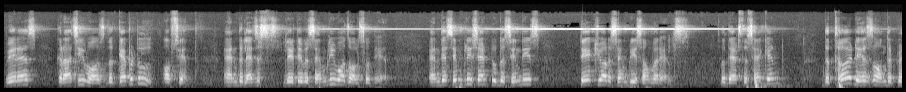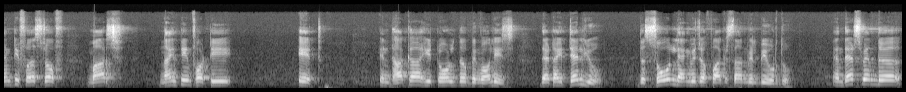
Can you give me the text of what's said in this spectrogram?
whereas Karachi was the capital of Sindh and the legislative assembly was also there. And they simply said to the Sindhis, take your assembly somewhere else. So that's the second. The third is on the 21st of March 1948 in Dhaka, he told the Bengalis that I tell you, the sole language of Pakistan will be Urdu. And that's when the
